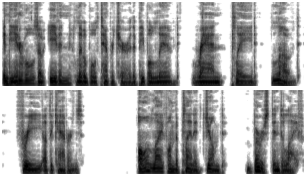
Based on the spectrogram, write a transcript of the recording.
In the intervals of even, livable temperature the people lived, ran, played, loved, free of the caverns. All life on the planet jumped, burst into life.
